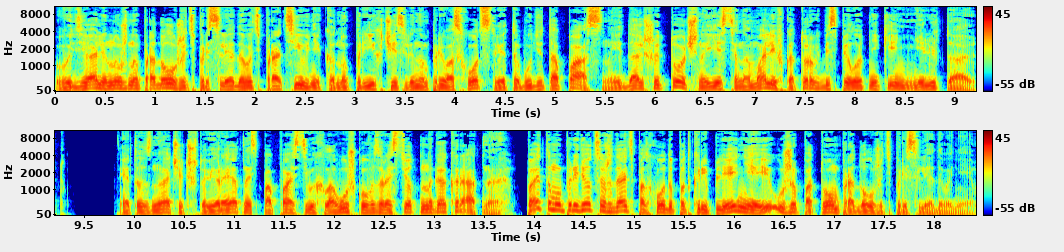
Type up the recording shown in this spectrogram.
В идеале нужно продолжить преследовать противника, но при их численном превосходстве это будет опасно, и дальше точно есть аномалии, в которых беспилотники не летают. Это значит, что вероятность попасть в их ловушку возрастет многократно, поэтому придется ждать подхода подкрепления и уже потом продолжить преследование.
